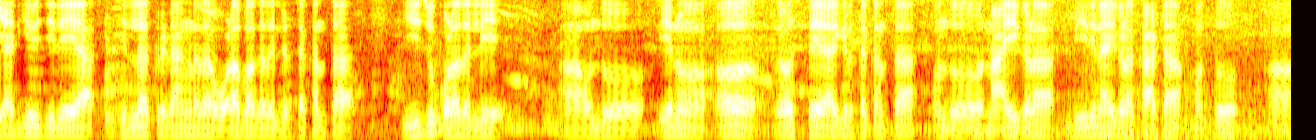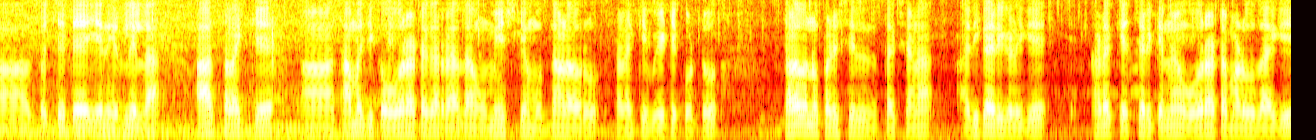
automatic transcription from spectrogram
ಯಾದಗಿರಿ ಜಿಲ್ಲೆಯ ಜಿಲ್ಲಾ ಕ್ರೀಡಾಂಗಣದ ಒಳಭಾಗದಲ್ಲಿರ್ತಕ್ಕಂಥ ಈಜುಕೊಳದಲ್ಲಿ ಕೊಳದಲ್ಲಿ ಒಂದು ಏನು ಅವ್ಯವಸ್ಥೆ ಆಗಿರ್ತಕ್ಕಂಥ ಒಂದು ನಾಯಿಗಳ, ಬೀದಿ ನಾಯಿಗಳ ಕಾಟ ಮತ್ತು ಸ್ವಚ್ಛತೆ ಏನು ಇರಲಿಲ್ಲ. ಆ ಸ್ಥಳಕ್ಕೆ ಸಾಮಾಜಿಕ ಹೋರಾಟಗಾರರಾದ ಉಮೇಶ್ ಕೆ ಮುದ್ನಾಳ್ ಅವರು ಸ್ಥಳಕ್ಕೆ ಭೇಟಿ ಕೊಟ್ಟು ಸ್ಥಳವನ್ನು ಪರಿಶೀಲಿಸಿದ ತಕ್ಷಣ ಅಧಿಕಾರಿಗಳಿಗೆ ಖಡಕ್ ಎಚ್ಚರಿಕೆಯನ್ನು, ಹೋರಾಟ ಮಾಡುವುದಾಗಿ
